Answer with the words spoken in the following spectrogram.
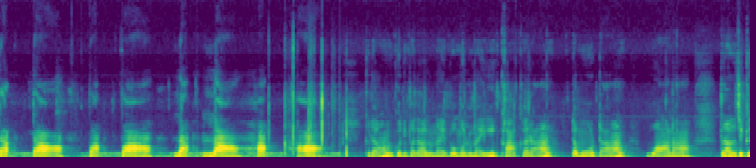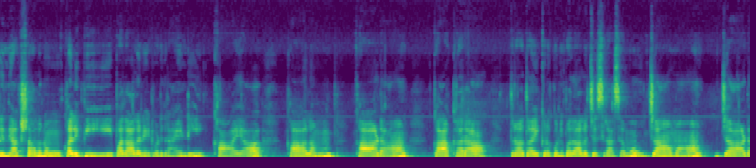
ట ట ప ప ల ల హ హ ఇక్కడ కొన్ని పదాలు ఉన్నాయి బొమ్మలు ఉన్నాయి కాకర టమోటా వాన. తర్వాత వచ్చి క్రింది అక్షరాలను కలిపి పదాలు అనేటువంటిది రాయండి. కాయ కాలం కాడ కాకర. తర్వాత ఇక్కడ కొన్ని పదాలు వచ్చేసి రాసాము. జామ జాడ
